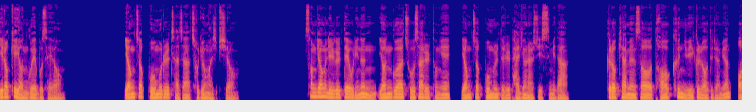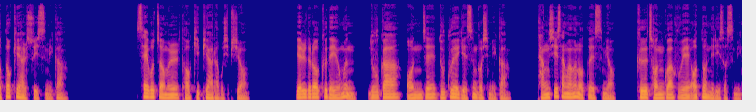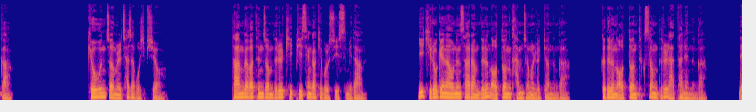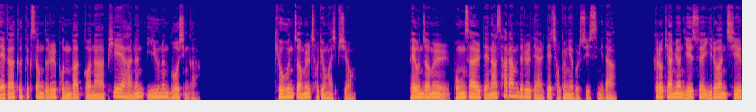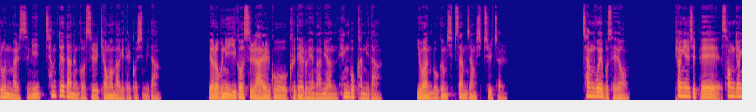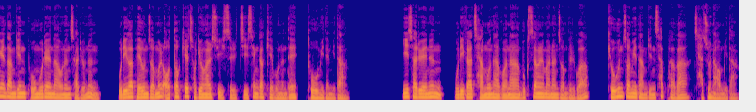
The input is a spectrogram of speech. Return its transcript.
이렇게 연구해 보세요. 영적 보물을 찾아 적용하십시오. 성경을 읽을 때 우리는 연구와 조사를 통해 영적 보물들을 발견할 수 있습니다. 그렇게 하면서 더 큰 유익을 얻으려면 어떻게 할 수 있습니까? 세부점을 더 깊이 알아보십시오. 예를 들어 그 내용은 누가, 언제, 누구에게 쓴 것입니까? 당시 상황은 어떠했으며 그 전과 후에 어떤 일이 있었습니까? 교훈점을 찾아보십시오. 다음과 같은 점들을 깊이 생각해 볼 수 있습니다. 이 기록에 나오는 사람들은 어떤 감정을 느꼈는가? 그들은 어떤 특성들을 나타냈는가? 내가 그 특성들을 본받거나 피해야 하는 이유는 무엇인가? 교훈점을 적용하십시오. 배운 점을 봉사할 때나 사람들을 대할 때 적용해 볼 수 있습니다. 그렇게 하면 예수의 이러한 지혜로운 말씀이 참되다는 것을 경험하게 될 것입니다. 여러분이 이것을 알고 그대로 행하면 행복합니다. 요한복음 13장 17절. 참고해 보세요. 평일 집회에 성경에 담긴 보물에 나오는 자료는 우리가 배운 점을 어떻게 적용할 수 있을지 생각해 보는데 도움이 됩니다. 이 자료에는 우리가 자문하거나 묵상할 만한 점들과 교훈점이 담긴 사파가 자주 나옵니다.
